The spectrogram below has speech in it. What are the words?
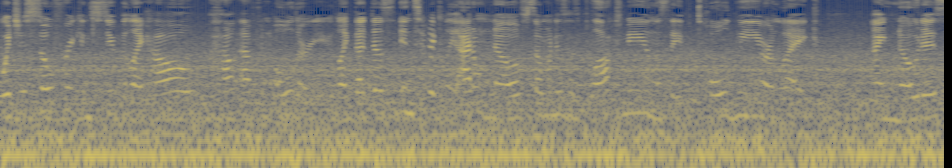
which is so freaking stupid. Like how how effing old are you? Like that does. And typically I don't know if someone has blocked me unless they've told me or like I notice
